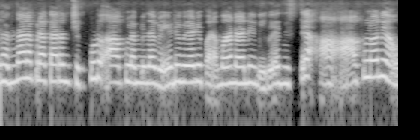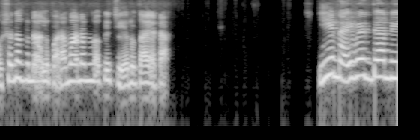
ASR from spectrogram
గ్రంథాల ప్రకారం చిక్కుడు ఆకుల మీద వేడి వేడి పరమాణాన్ని నివేదిస్తే ఆ ఆకులోని ఔషధ గుణాలు పరమాణంలోకి చేరుతాయట. ఈ నైవేద్యాన్ని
